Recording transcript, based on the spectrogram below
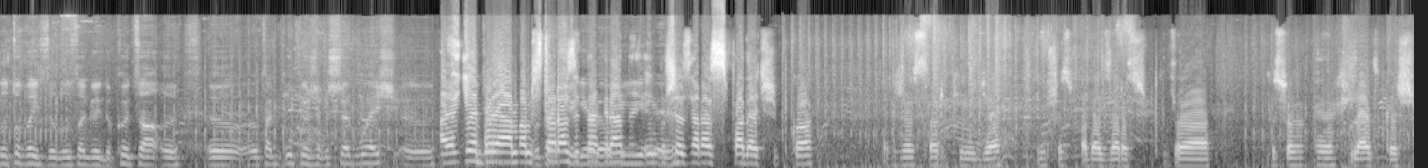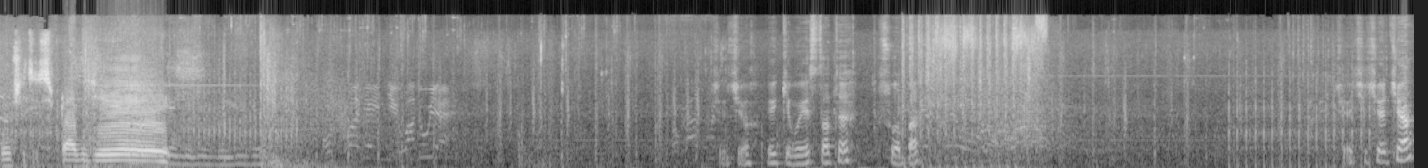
No to wejdź za no zagraj do końca. Y, y, tak głupio, że wyszedłeś. Y, Ale nie, bo ja mam Bo 100 tak razy nagrane robi, i y- muszę zaraz spadać szybko. Także sorki ludzie, muszę spadać zaraz za... Dosłownie na chwileczkę, jeszcze muszę coś sprawdzić. Ciocio, jakie moje staty? Słabe. Ciocia, ciocia.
